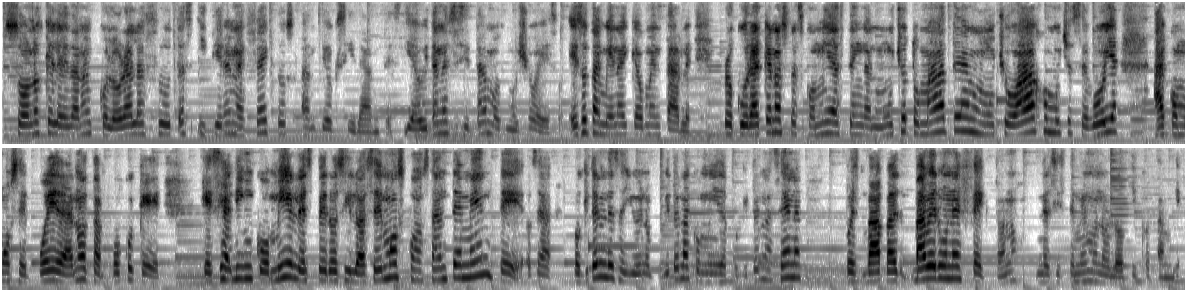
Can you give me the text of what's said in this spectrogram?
son los que le dan el color a las frutas y tienen efectos antioxidantes. Y ahorita necesitamos mucho eso. Eso también hay que aumentarle. Procurar que nuestras comidas tengan mucho tomate, mucho ajo, mucha cebolla, a como se pueda, ¿no? Tampoco que, que sean incomibles, pero si lo hacemos constantemente, o sea, poquito en el desayuno, poquito en la comida, poquito en la cena, pues va, va, va a haber un efecto, ¿no? En el sistema inmunológico también.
